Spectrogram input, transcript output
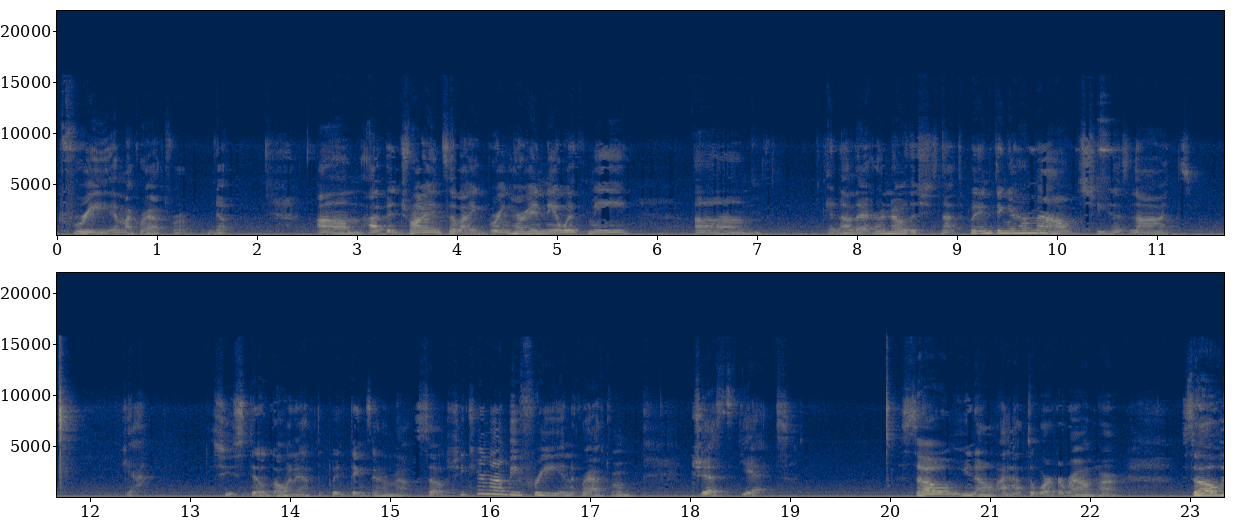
free in my craft room no. Um, I've been trying to like bring her in there with me um, and I let her know that she's not to put anything in her mouth. She has not, yeah, she's still going after putting things in her mouth. So she cannot be free in the craft room just yet. So, you know, I have to work around her. So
